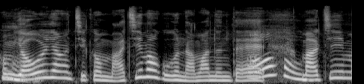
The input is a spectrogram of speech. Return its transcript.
그럼 음.姚儿양지금마지막곡은남았는데 어. 마지막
